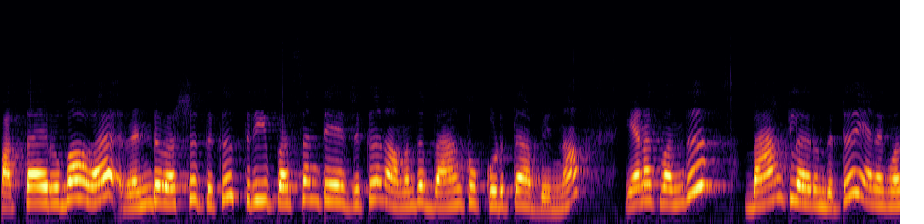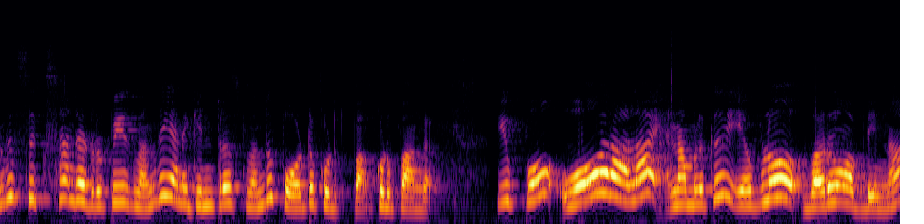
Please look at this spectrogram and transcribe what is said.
பத்தாயிரம் ரூபாவை ரெண்டு வருஷத்துக்கு த்ரீ பர்சன்டேஜுக்கு நான் வந்து பேங்க்குக்கு கொடுத்தேன் அப்படின்னா எனக்கு வந்து பேங்க்கில் இருந்துட்டு எனக்கு வந்து சிக்ஸ் ஹண்ட்ரட் ருபீஸ் வந்து எனக்கு இன்ட்ரெஸ்ட் வந்து போட்டு கொடுப்பா கொடுப்பாங்க. இப்போது ஓவராலாக நம்மளுக்கு எவ்வளோ வரும் அப்படின்னா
